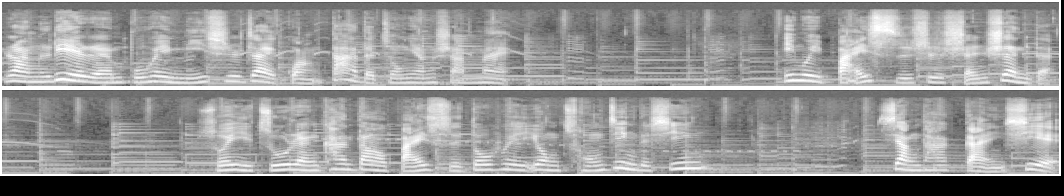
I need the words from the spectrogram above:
让猎人不会迷失在广大的中央山脉。因为白石是神圣的，所以族人看到白石都会用崇敬的心向他感谢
